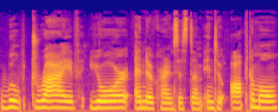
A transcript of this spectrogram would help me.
will drive your endocrine system into optimal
